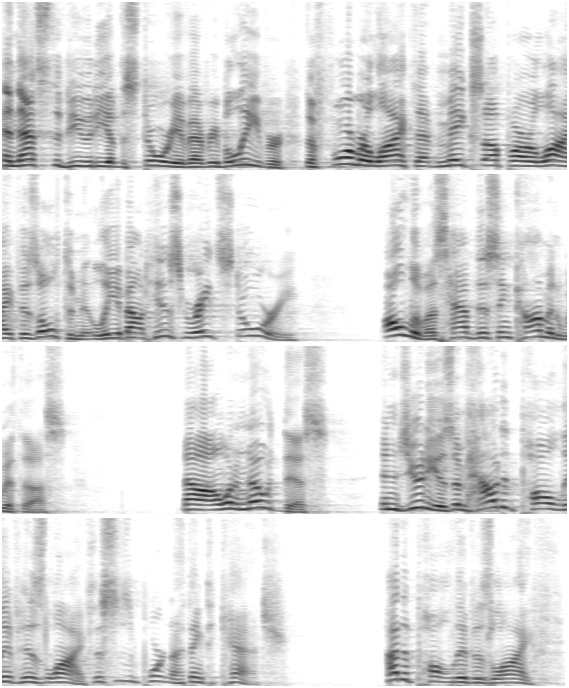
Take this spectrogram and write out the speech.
And that's the beauty of the story of every believer. The former life that makes up our life is ultimately about His great story. All of us have this in common with us. Now, I want to note this. In Judaism, how did Paul live his life? This is important, I think, to catch. How did Paul live his life?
